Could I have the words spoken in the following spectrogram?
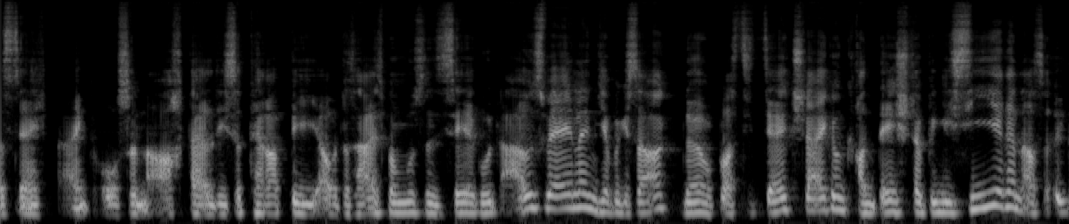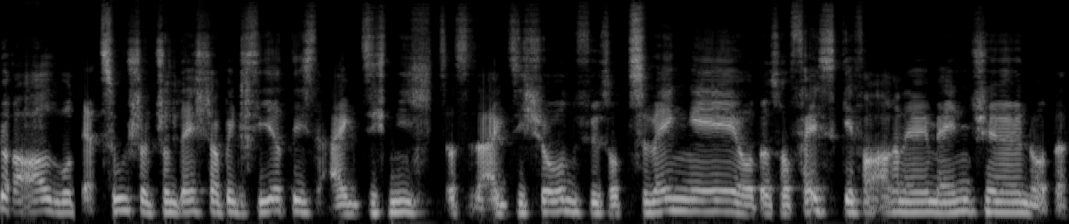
Das ist echt ein großer Nachteil dieser Therapie. Aber das heißt, man muss es sehr gut auswählen. Ich habe gesagt, Neuroplastizitätssteigerung kann destabilisieren. Also überall, wo der Zustand schon destabilisiert ist, eigentlich nicht. Das ist eigentlich schon für so Zwänge oder so festgefahrene Menschen oder.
